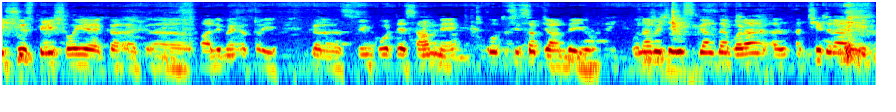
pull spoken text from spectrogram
ਇਸ਼ੂਜ਼ ਪੇਸ਼ ਹੋਏ ਹੈ ਪਾਰਲੀਮੈਂਟ ਸੌਰੀ ਸੁਪਰੀਮ ਕੋਰਟ ਦੇ ਸਾਹਮਣੇ ਉਹ ਤੁਸੀਂ ਸਭ ਜਾਣਦੇ ਹੀ ਹੋ। ਉਹਨਾਂ ਵਿੱਚ ਇਸ ਗੱਲ ਦਾ ਬੜਾ ਅੱਛੀ ਤਰ੍ਹਾਂ ਇੱਕ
